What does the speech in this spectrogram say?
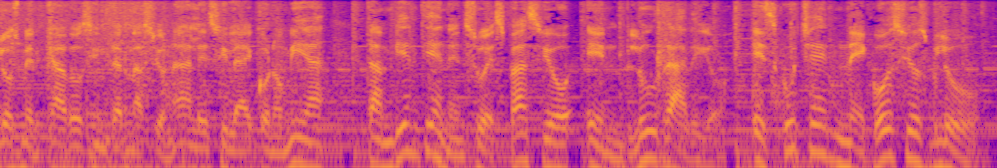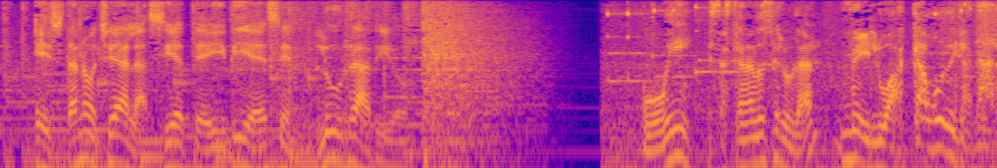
los mercados internacionales y la economía también tienen su espacio en Blue Radio. Escuche Negocios Blue. Esta noche a las 7 y 10 en Blue Radio. Uy, ¿estás estrenando celular? Me lo acabo de ganar.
